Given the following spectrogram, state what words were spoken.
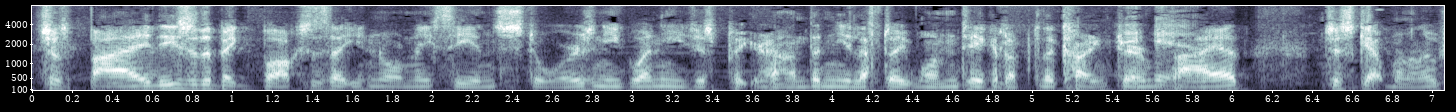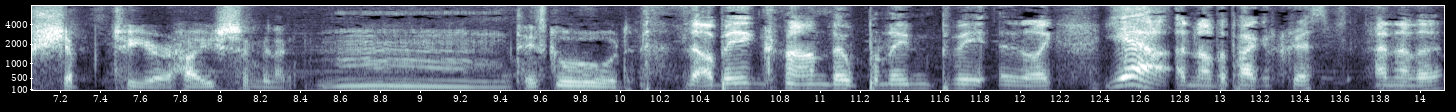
just buy these are the big boxes that you normally see in stores and you go in and you just put your hand in you lift out one take it up to the counter and Yeah. buy it just get one of those shipped to your house and be like mmm tastes good That'll be a grand opening. Like, yeah, another packet of crisps, another.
